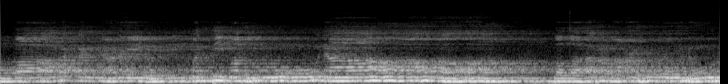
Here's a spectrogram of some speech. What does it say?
مباركا على الأمة مضمونا. وظهر معه نور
